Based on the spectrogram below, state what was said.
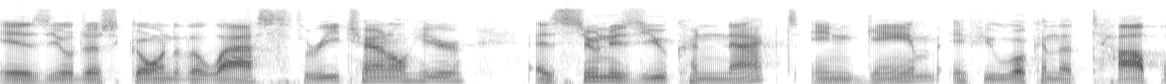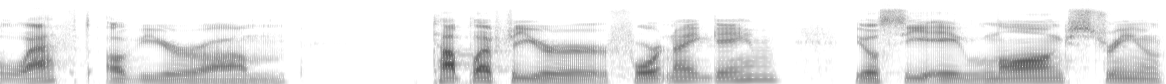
is you'll just go into the last three channel here. As soon as you connect in game, if you look in the top left of your um, top left of your Fortnite game, you'll see a long string of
